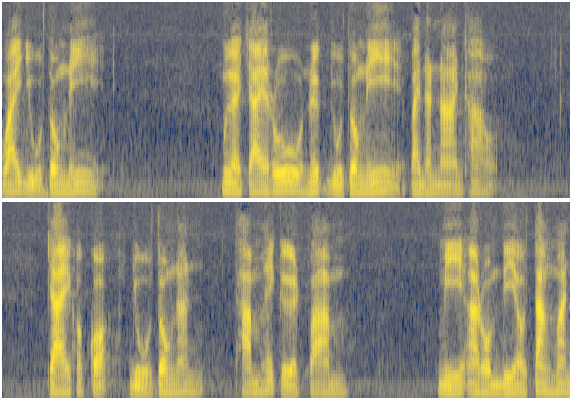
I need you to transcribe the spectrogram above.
ไว้อยู่ตรงนี้ เมื่อใจรู้นึกอยู่ตรงนี้ไปนานๆเข้า ใจก็เกาะอยู่ตรงนั้นทำให้เกิดความ มีอารมณ์เดียวตั้งมั่น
